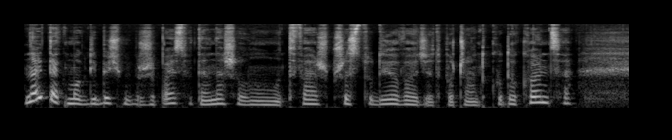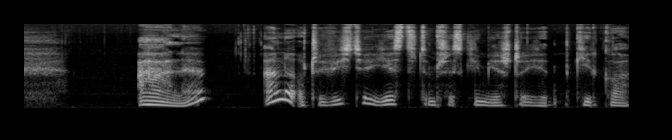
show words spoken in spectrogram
No i tak moglibyśmy, proszę Państwa, tę naszą twarz przestudiować od początku do końca, ale ale oczywiście jest w tym wszystkim jeszcze kilka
